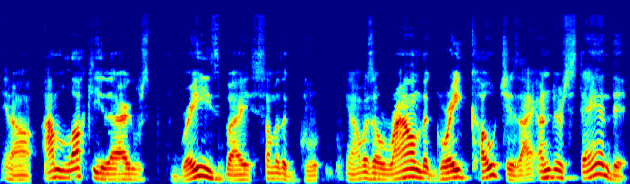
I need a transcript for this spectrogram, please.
You know, I'm lucky that I was raised by some of the, you know, I was around the great coaches. I understand it.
